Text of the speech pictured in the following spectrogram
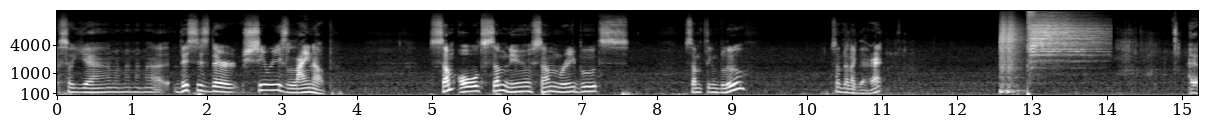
so yeah, this is their series lineup. Some old, some new, some reboots, something blue, something like that, right? Uh,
